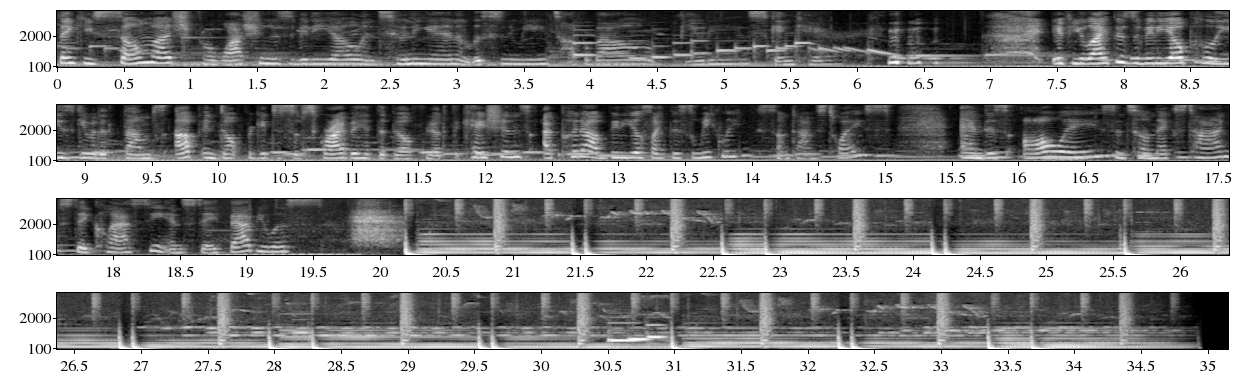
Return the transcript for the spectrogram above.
thank you so much for watching this video and tuning in and listening to me talk about beauty and skincare. if you like this video, please give it a thumbs up and don't forget to subscribe and hit the bell for notifications. I put out videos like this weekly, sometimes twice. And as always, until next time, stay classy and stay fabulous.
